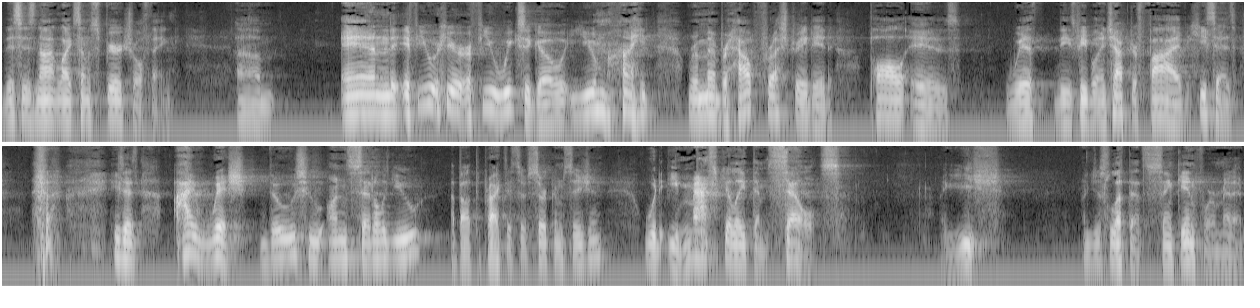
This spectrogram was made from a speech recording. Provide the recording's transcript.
This is not like some spiritual thing. Um, and if you were here a few weeks ago, you might remember how frustrated Paul is with these people. In chapter 5, he says, he says, I wish those who unsettle you about the practice of circumcision would emasculate themselves. Like, yeesh. I just let that sink in for a minute.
